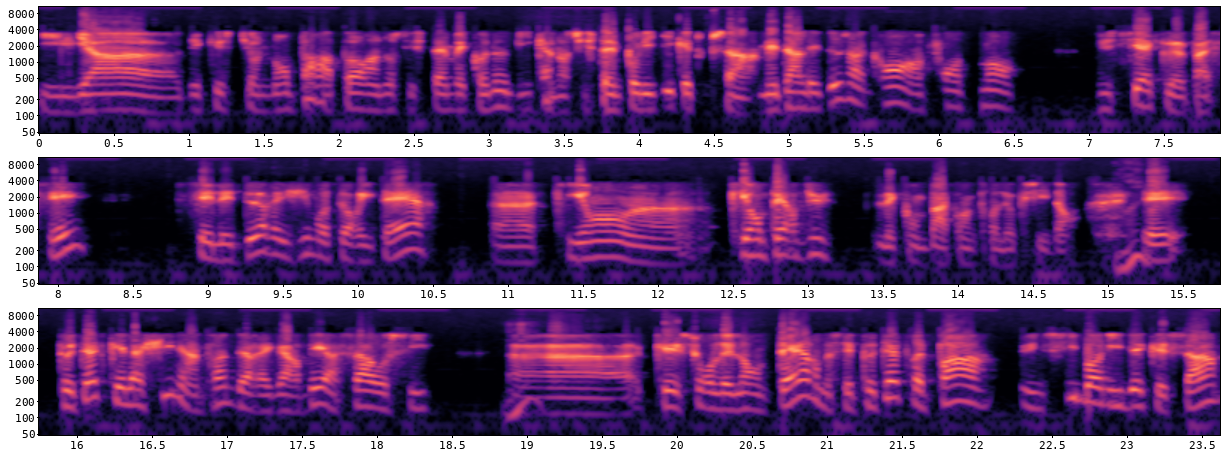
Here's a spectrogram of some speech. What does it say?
il y a euh, des questionnements par rapport à nos systèmes économiques, à nos systèmes politiques et tout ça. Mais dans les deux grands affrontements du siècle passé, c'est les deux régimes autoritaires euh, qui ont euh, qui ont perdu les combats contre l'Occident. Et peut-être que la Chine est en train de regarder à ça aussi, euh, que sur le long terme, c'est peut-être pas une si bonne idée que ça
